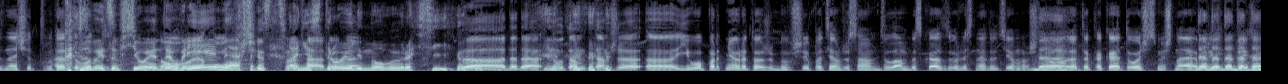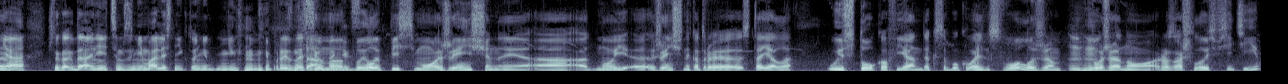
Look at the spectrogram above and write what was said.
значит, вот это вот Оказывается, все это время общество. они Да, да, строили да. новую Россию. Да, да, да. Ну, там, там же э, его партнеры тоже бывшие по тем же самым делам высказывались на эту тему, что Да. это какая-то очень смешная Да, да, брех- да, да, да. брехня, что когда они этим занимались, никто не, не- не произносил Там а, таких было слов. письмо женщины, а, одной э, женщины, которая стояла у истоков Яндекса, буквально с Воложем. Мгм. Тоже оно разошлось в сети.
